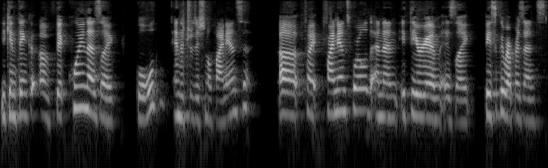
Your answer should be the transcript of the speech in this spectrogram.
you can think of Bitcoin as like gold in the traditional finance, uh, fi- finance world. And then Ethereum is like basically represents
